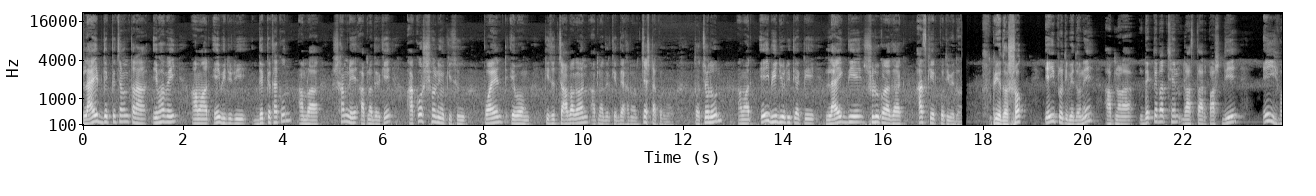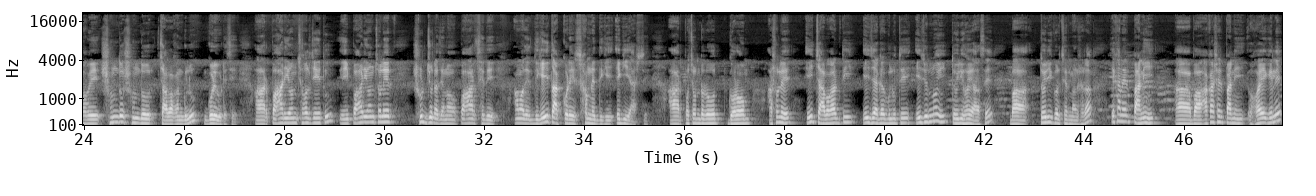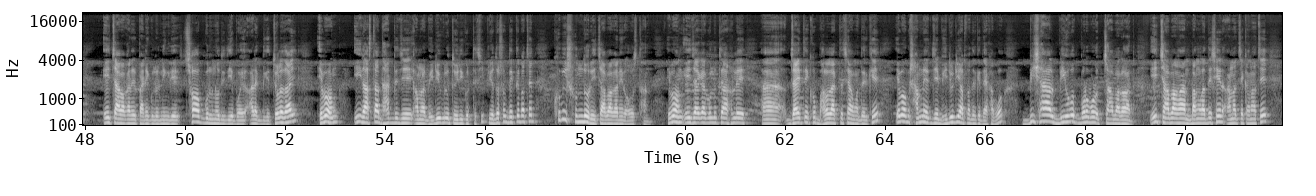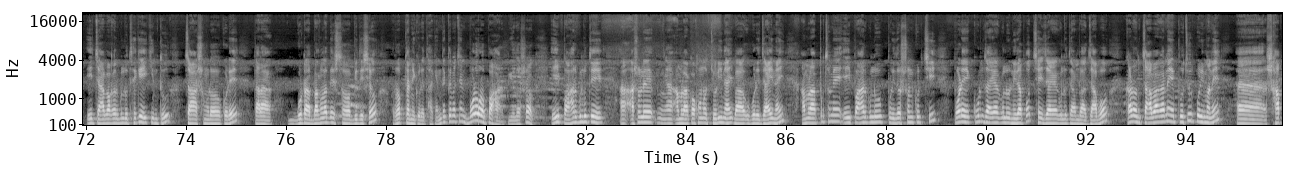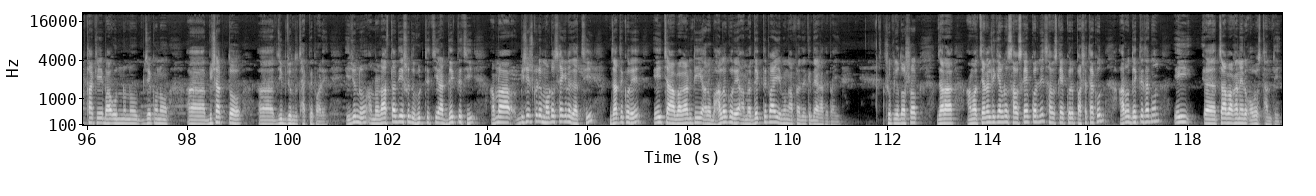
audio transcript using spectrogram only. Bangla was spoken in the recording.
লাইভ দেখতে চান, তারা এভাবেই আমার এই ভিডিওটি দেখতে থাকুন। আমরা সামনে আপনাদেরকে আকর্ষণীয় কিছু পয়েন্ট এবং কিছু চা বাগান আপনাদেরকে দেখানোর চেষ্টা করব। তো চলুন, আমার এই ভিডিওটিতে একটি লাইক দিয়ে শুরু করা যাক আজকের প্রতিবেদন। প্রিয় দর্শক, এই প্রতিবেদনে আপনারা দেখতে পাচ্ছেন রাস্তার পাশ দিয়ে এইভাবে সুন্দর সুন্দর চা বাগানগুলো গড়ে উঠেছে। আর পাহাড়ি অঞ্চল যেহেতু, এই পাহাড়ি অঞ্চলের সূর্যটা যেন পাহাড় ছেদে আমাদের দিকেই তাক করে সামনের দিকে এগিয়ে আসছে। আর প্রচণ্ড রোদ, গরম, আসলে এই চা বাগানটি এই জায়গাগুলোতে এই জন্যই তৈরি হয়ে আছে বা তৈরি করেছেন মানুষেরা। এখানের পানি বা আকাশের পানি হয়ে গেলে এই চা বাগানের পানিগুলো নিংড়ে সবগুলো নদী দিয়ে বয়ে আরেক দিকে চলে যায় এবং এই রাস্তার ধার দিয়ে যে আমরা ভিডিওগুলো তৈরি করতেছি, প্রিয় দর্শক দেখতে পাচ্ছেন খুবই সুন্দর এই চা বাগানের অবস্থান। এবং এই জায়গাগুলোতে আসলে যাইতে খুব ভালো লাগতেছে আমাদেরকে। এবং সামনের যে ভিডিওটি আপনাদেরকে দেখাবো, বিশাল বৃহৎ বড় বড় চা বাগান। এই চা বাগান বাংলাদেশের আনাচে কানাচে এই চা বাগানগুলো থেকেই কিন্তু চা সংগ্রহ করে তারা গোটা বাংলাদেশ সহ বিদেশেও রপ্তানি করে থাকেন। দেখতে পাচ্ছেন বড় বড় পাহাড়, প্রিয় দর্শক। এই পাহাড়গুলোতে আসলে আমরা কখনো চড়ি নাই বা উপরে যাই নাই। আমরা প্রথমে এই পাহাড়গুলো পরিদর্শন করছি, পরে কোন জায়গাগুলো নিরাপদ সেই জায়গাগুলোতে আমরা যাব। কারণ চা বাগানে প্রচুর পরিমাণে সাপ থাকে বা অন্যান্য যে কোনো বিষাক্ত জীবজন্তু থাকতে পারে। এই জন্য আমরা রাস্তা দিয়ে শুধু ঘুরতেছি আর দেখতেছি। আমরা বিশেষ করে মোটর সাইকেলে যাচ্ছি, যাতে করে এই চা বাগানটি আরও ভালো করে আমরা দেখতে পাই এবং আপনাদেরকে দেখাতে পাই। সুপ্রিয় দর্শক, যারা আমার চ্যানেলটিকে এখনও সাবস্ক্রাইব করেনি, সাবস্ক্রাইব করে পাশে থাকুন। আরও দেখতে থাকুন এই চা বাগানের অবস্থানটি।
